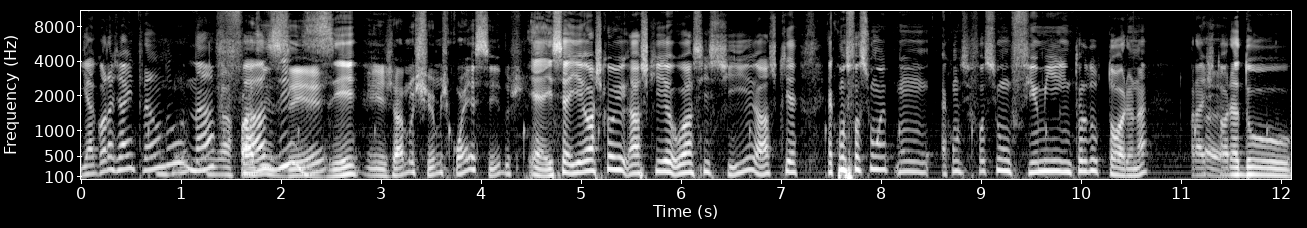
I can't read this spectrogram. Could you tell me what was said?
E agora já entrando Uhum. na, Na fase, Z. Z. e já nos filmes conhecidos. É, esse aí eu acho que eu acho que eu assisti, eu acho que é, é como se fosse um, um- é como se fosse um filme introdutório, né? Pra É. história do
